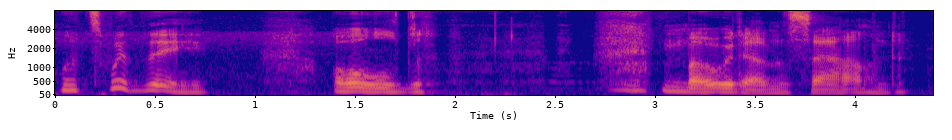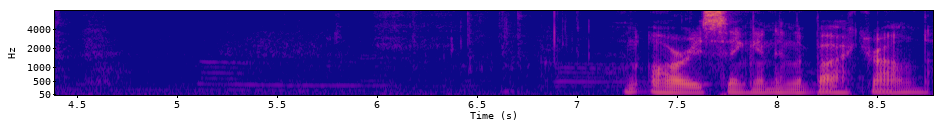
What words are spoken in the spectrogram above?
What's with the old modem sound? And Ori singing in the background.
